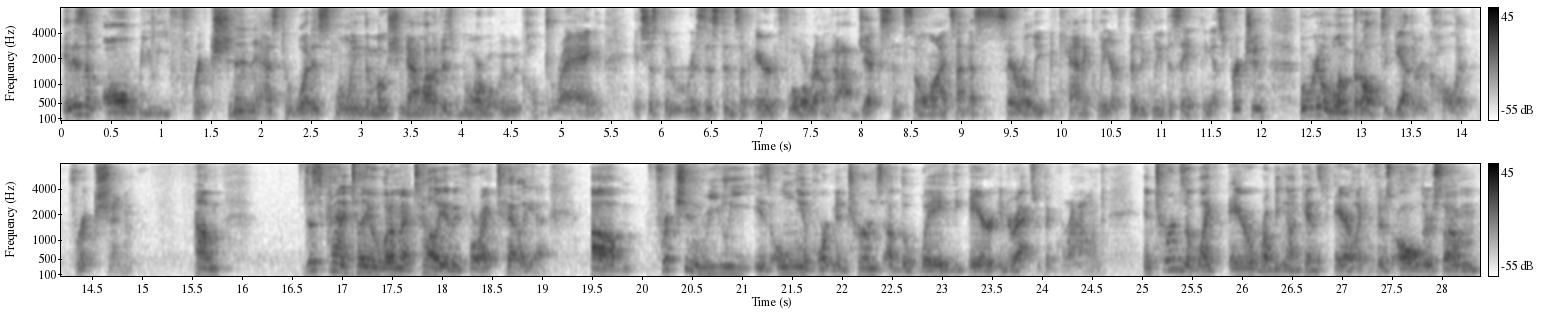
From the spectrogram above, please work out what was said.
It isn't all really friction as to what is slowing the motion down. A lot of it is more what we would call drag. It's just the resistance of air to flow around objects and so on. It's not necessarily mechanically or physically the same thing as friction, but we're going to lump it all together and call it friction. Um, just to kind of tell you what I'm going to tell you before I tell you, um, friction really is only important in terms of the way the air interacts with the ground. In terms of like air rubbing against air, like if there's, oh, there's some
